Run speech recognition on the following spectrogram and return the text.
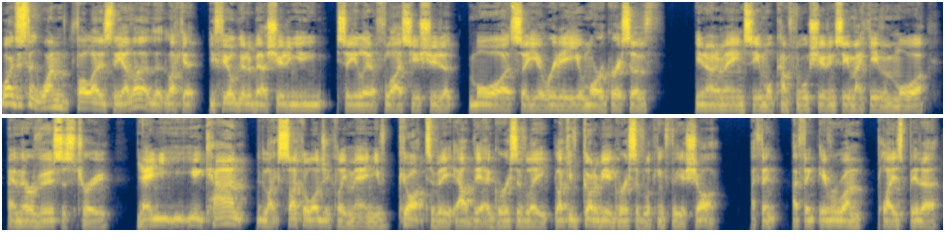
Well, I just think one follows the other. That like it, you feel good about shooting, you so you let it fly, so you shoot it more, so you're ready, you're more aggressive. You know what I mean? So you're more comfortable shooting, so you make even more. And the reverse is true. Yeah. And you, you can't, like, psychologically, man, you've got to be out there aggressively. Like, you've got to be aggressive looking for your shot. I think, I think everyone plays better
